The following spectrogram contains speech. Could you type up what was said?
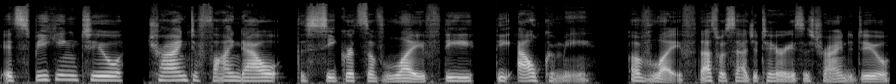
It's speaking to trying to find out the secrets of life, the the alchemy of life. That's what Sagittarius is trying to do.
